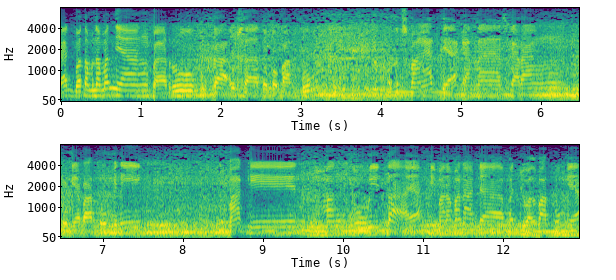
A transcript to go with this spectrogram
dan buat teman-teman yang baru buka usaha toko parfum tetap semangat ya karena sekarang dunia parfum ini makin menggurita ya. Di mana mana ada penjual parfum ya.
